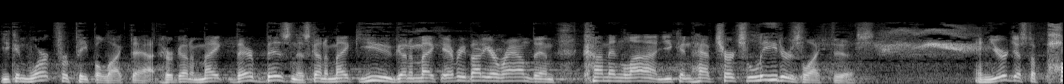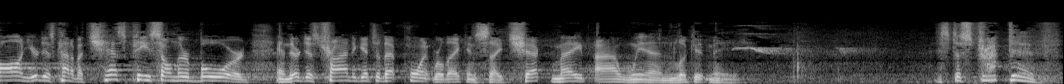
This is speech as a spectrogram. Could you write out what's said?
you can work for people like that who are going to make their business, going to make you, going to make everybody around them come in line. You can have church leaders like this. And you're just a pawn, you're just kind of a chess piece on their board, and they're just trying to get to that point where they can say, checkmate, I win, look at me. It's destructive.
